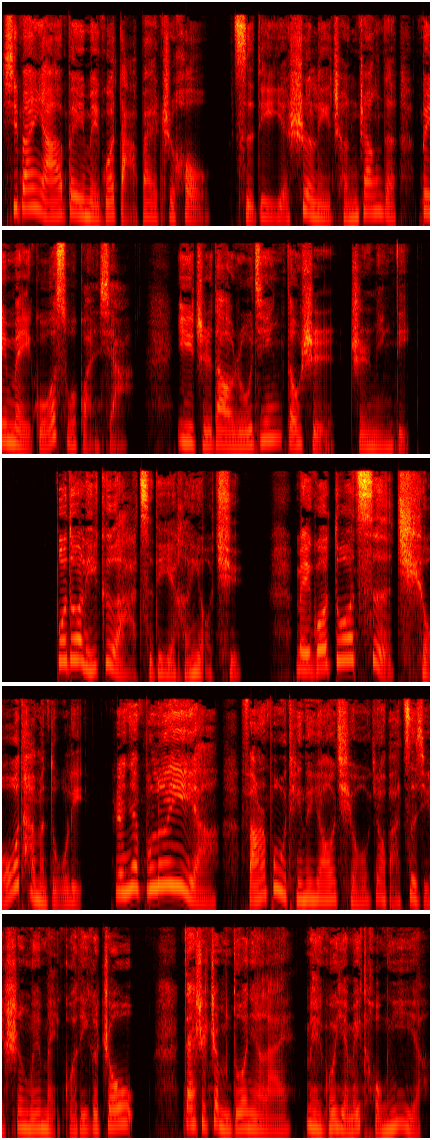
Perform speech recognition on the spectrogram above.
西班牙被美国打败之后，此地也顺理成章的被美国所管辖，一直到如今都是殖民地。波多黎各啊，此地也很有趣。美国多次求他们独立，人家不乐意呀，反而不停的要求要把自己升为美国的一个州。但是这么多年来，美国也没同意呀。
